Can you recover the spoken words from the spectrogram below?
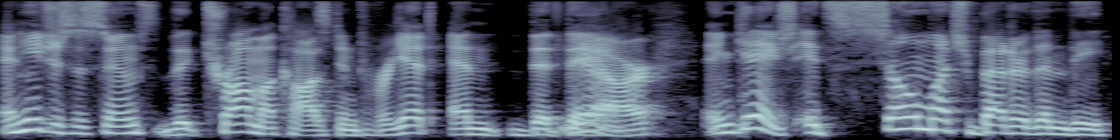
And he just assumes the trauma caused him to forget and that they Yeah. are engaged. It's so much better than the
